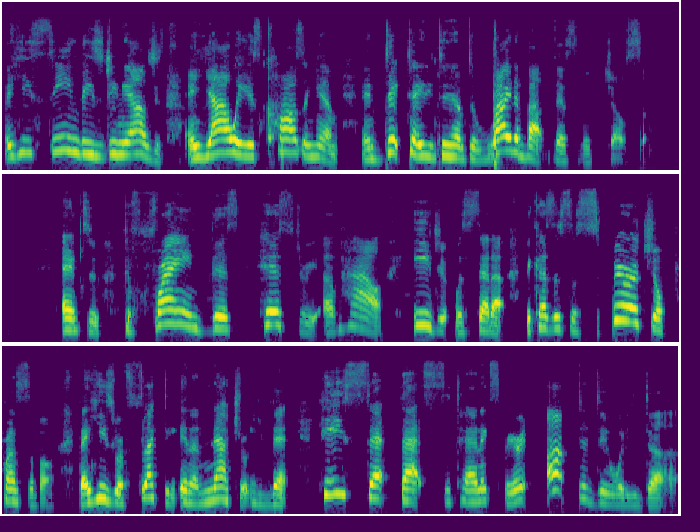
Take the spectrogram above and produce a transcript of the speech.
But he's seen these genealogies, and Yahweh is causing him and dictating to him to write about this with Joseph and to, to frame this history of how Egypt was set up because it's a spiritual principle that he's reflecting in a natural event. He set that satanic spirit up to do what he does.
